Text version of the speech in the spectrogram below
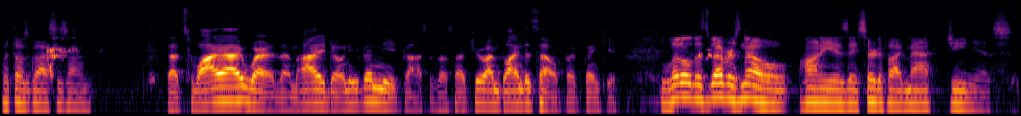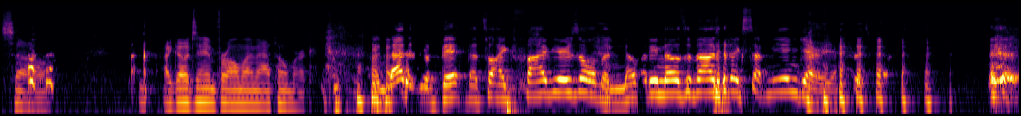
with those glasses on. That's why I wear them. I don't even need glasses. That's not true. I'm blind as hell, but thank you. Little does Bevers know, Hani is a certified math genius. So I go to him for all my math homework. and that is a bit that's like five years old and nobody knows about it except me and Gary.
